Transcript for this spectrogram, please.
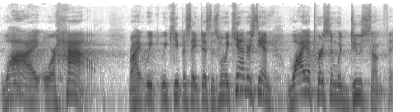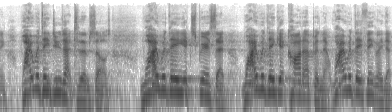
why or how right? We, we keep a safe distance. When we can't understand why a person would do something, why would they do that to themselves? Why would they experience that? Why would they get caught up in that? Why would they think like that?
